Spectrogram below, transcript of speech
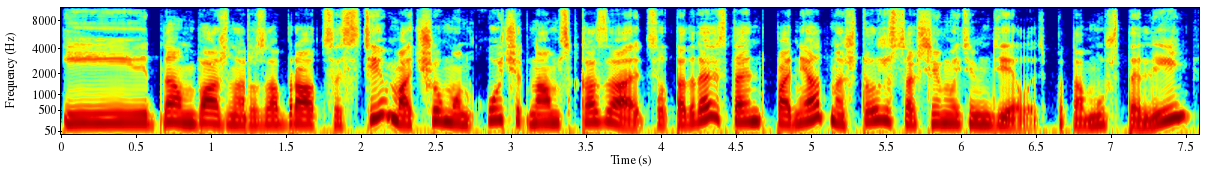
И нам важно разобраться с тем, о чем он хочет нам сказать. Вот тогда и станет понятно, что же со всем этим делать. Потому что лень –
